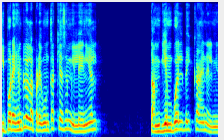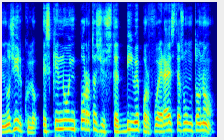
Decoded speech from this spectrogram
Y por ejemplo, la pregunta que hace Millennial también vuelve y cae en el mismo círculo. Es que no importa si usted vive por fuera de este asunto o no.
